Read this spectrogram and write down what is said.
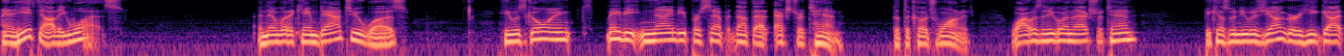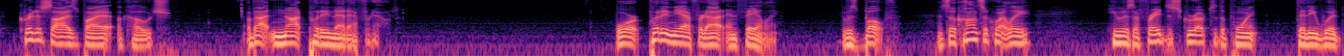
And he thought he was. And then what it came down to was he was going maybe 90%, but not that extra 10 that the coach wanted. Why wasn't he going the extra 10? because when he was younger, he got criticized by a coach about not putting that effort out or putting the effort out and failing. It was both. And so consequently, he was afraid to screw up to the point that he would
